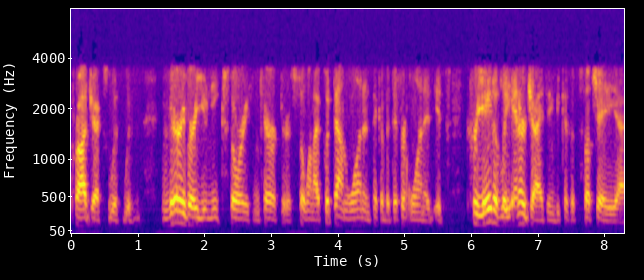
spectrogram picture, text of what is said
projects with with very very unique stories and characters. So when I put down one and pick up a different one, it, it's creatively energizing because it's such a uh,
